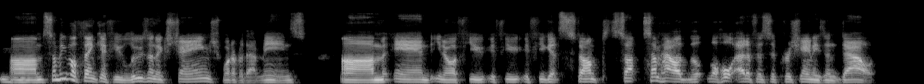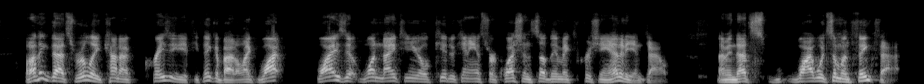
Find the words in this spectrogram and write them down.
Mm-hmm. Um, some people think if you lose an exchange, whatever that means, um, and you know, if you if you if you get stumped, so, somehow the, the whole edifice of Christianity is in doubt. But I think that's really kind of crazy if you think about it. Like, why why is it one 19 year old kid who can't answer a question suddenly makes Christianity in doubt? I mean, that's why would someone think that?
